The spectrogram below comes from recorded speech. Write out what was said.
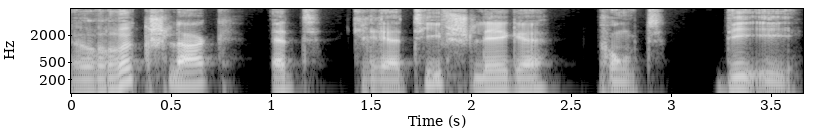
rückschlag.kreativschläge.de.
